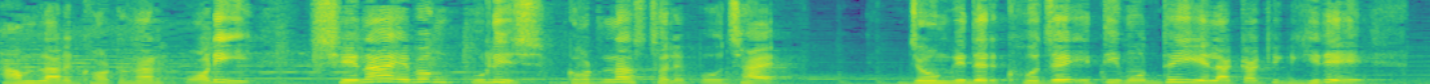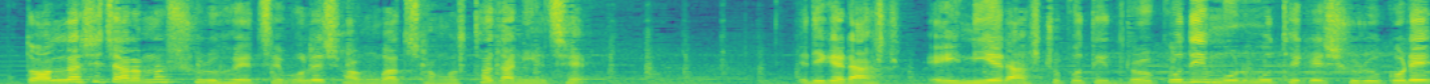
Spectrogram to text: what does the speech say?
হামলার ঘটনার পরই সেনা এবং পুলিশ ঘটনাস্থলে পৌঁছায়। জঙ্গিদের খোঁজে ইতিমধ্যেই এলাকাকে ঘিরে তল্লাশি চালানো শুরু হয়েছে বলে সংবাদ সংস্থা জানিয়েছে। এদিকে রাষ্ট্র এই নিয়ে রাষ্ট্রপতি দ্রৌপদী মুর্মু থেকে শুরু করে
